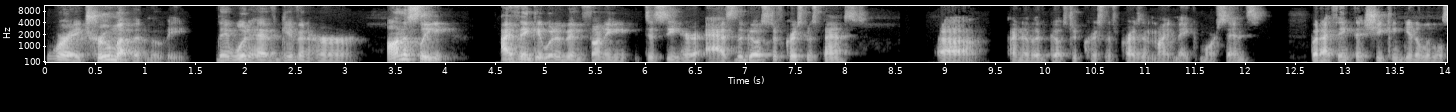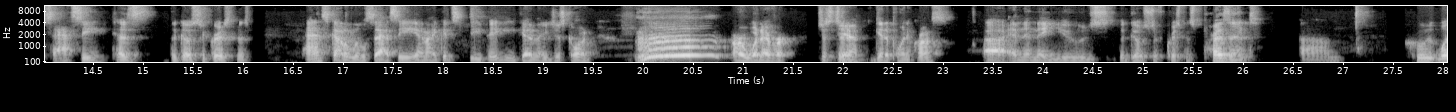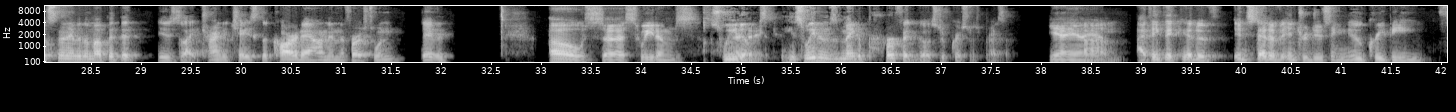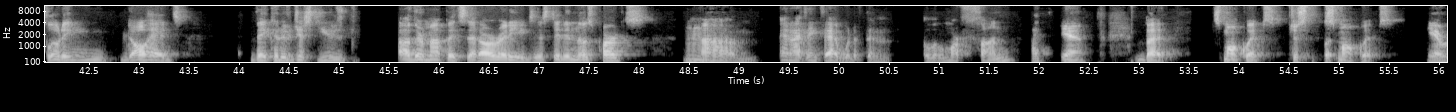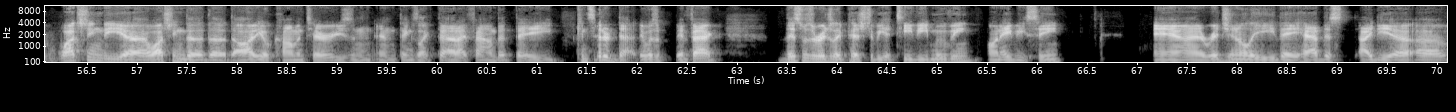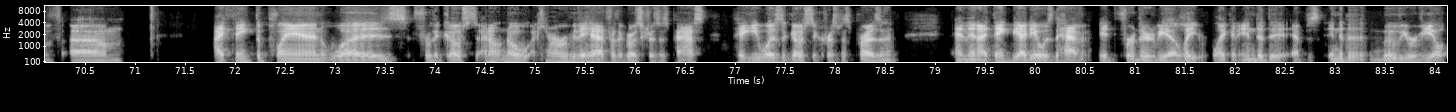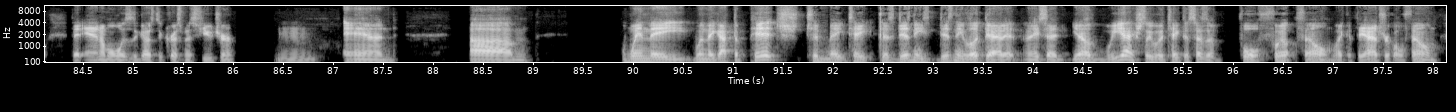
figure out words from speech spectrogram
were a true Muppet movie, they would have given her. Honestly, I think it would have been funny to see her as the Ghost of Christmas Past. Uh, I know the Ghost of Christmas Present might make more sense, but I think that she can get a little sassy because the Ghost of Christmas Past got a little sassy, and I could see Piggy kind of just going or whatever just to Yeah. get a point across. Uh, and then they use the Ghost of Christmas Present. Um, who? What's the name of the Muppet that is like trying to chase the car down in the first one? David? Oh, uh, Sweetums. Sweetums. He, Sweetums make a perfect Ghost of Christmas present. Yeah, yeah, yeah. Um, I think they could have instead of introducing new creepy floating doll heads, they could have just used other Muppets that already existed in those parts. Mhm. Um, and I think that would have been a little more fun. I, yeah. but small quips, just small quips. Yeah, watching the uh, watching the, the the audio commentaries and and things like that, I found that they considered that. It was, in fact, this was originally pitched to be a TV movie on ABC, and originally they had this idea of, um, I think the plan was for the ghost. I don't know, I can't remember who they had for the Ghost of Christmas Past. Piggy was the Ghost of Christmas Present, and then I think the idea was to have it for there to be a late, like an end of the episode, end of the movie reveal that Animal was the Ghost of Christmas Future. Mm. and um when they when they got the pitch to make take because disney disney looked at it and they said you know we actually would take this as a full fil- film like a theatrical film.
